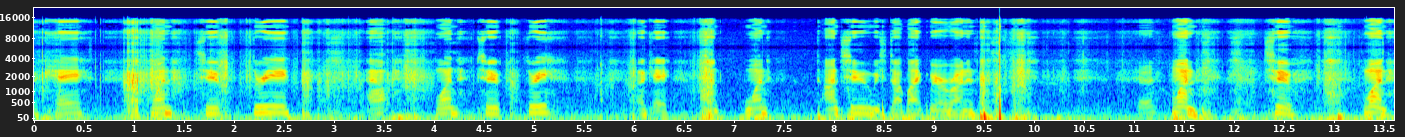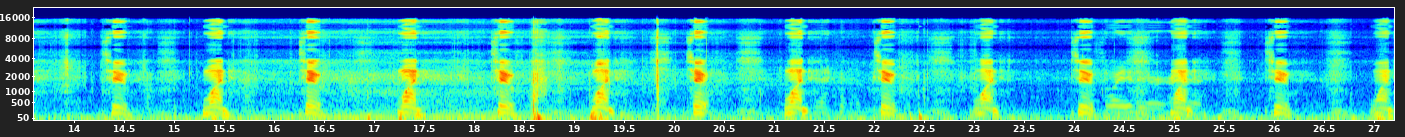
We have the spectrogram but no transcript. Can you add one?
Okay. One, two, three. Out. One, two, three. Okay. On one, on two, we stop like we were running. Okay. One, two, one, two, one, two, one, two, one, two, one, two, one, two, It's way easier. right one, two, one,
